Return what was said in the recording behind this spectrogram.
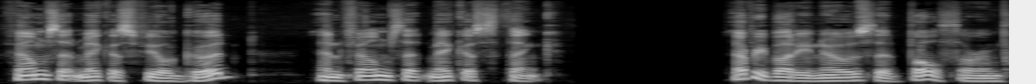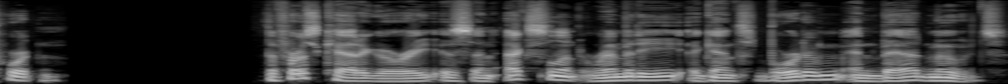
films that make us feel good and films that make us think. Everybody knows that both are important. The first category is an excellent remedy against boredom and bad moods,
